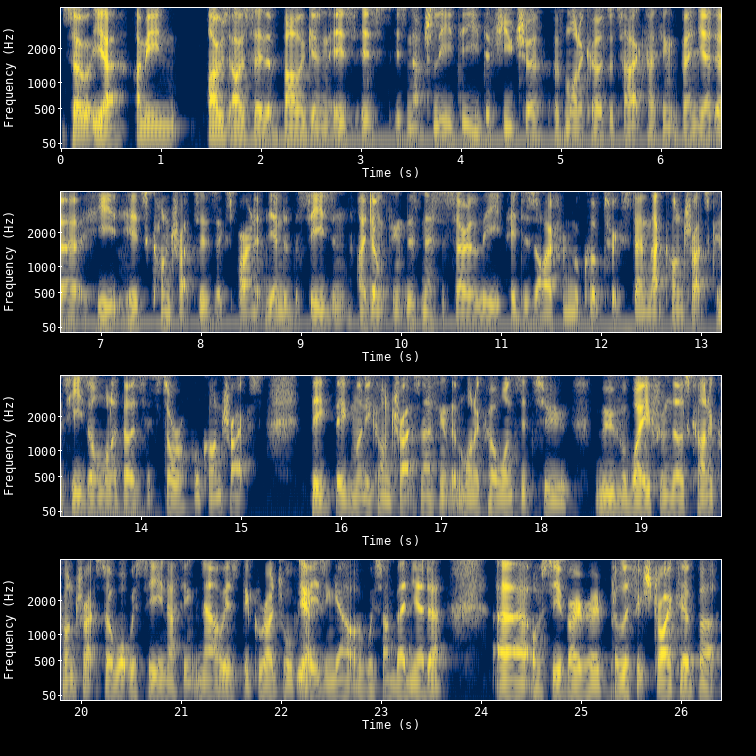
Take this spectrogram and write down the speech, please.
So yeah, I mean, I would I would say that Balogun is is is naturally the the future of Monaco's attack. I think Ben Yedder, he his contract is expiring at the end of the season. I don't think there's necessarily a desire from the club to extend that contract because he's on one of those historical contracts, big big money contracts, and I think that Monaco wanted to move away from those kind of contracts. So what we're seeing, I think, now is the gradual phasing yeah. out of Wissam Ben Yedder. Uh, obviously, a very very prolific striker, but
